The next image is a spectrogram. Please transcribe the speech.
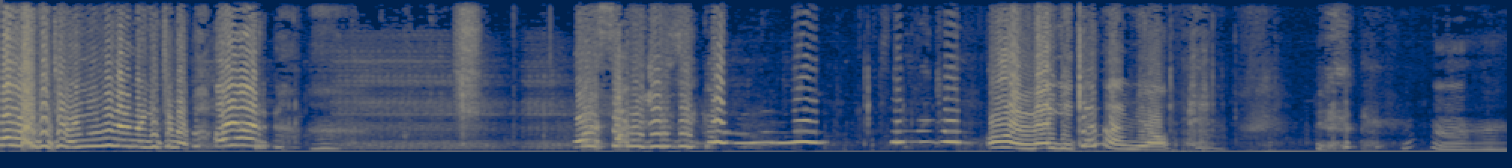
Vallahi geçemem yemin ederim ben geçemem. Hayır! Ay sana gerizekalı. Oğlum ben geçemem ya. Hmm.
